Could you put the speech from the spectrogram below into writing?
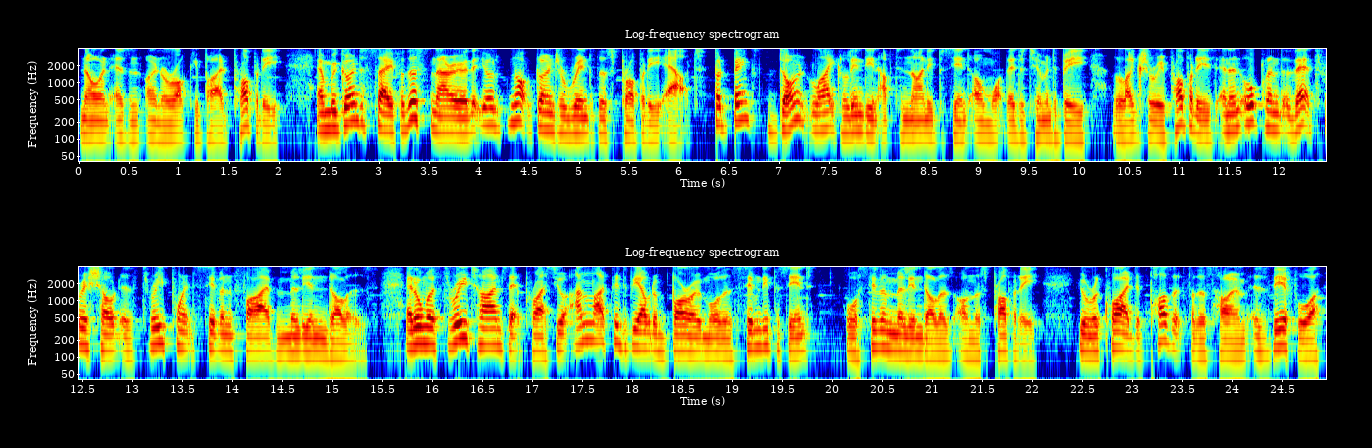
known as an owner-occupied property. And we're going to say for this scenario that you're not going to rent this property out. But banks don't like lending up to 90% on what they determine to be luxury properties. And in Auckland, that threshold is $3.75 million. At almost three times that price, you're unlikely to be able to borrow more than 70% or $7 million on this property. Your required deposit for this home is therefore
